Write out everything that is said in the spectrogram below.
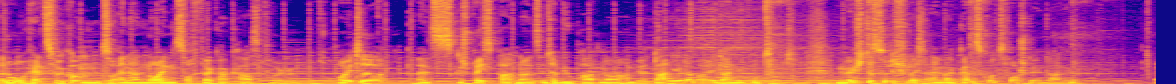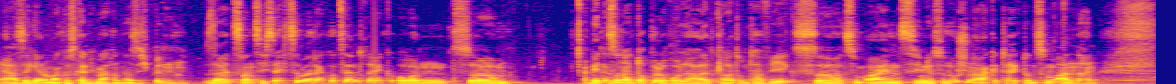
Hallo, herzlich willkommen zu einer neuen Software-Cast-Folge. Heute als Gesprächspartner, als Interviewpartner haben wir Daniel dabei, Daniel Kozot. Möchtest du dich vielleicht einmal ganz kurz vorstellen, Daniel? Ja, sehr gerne, Markus, kann ich machen. Also ich bin seit 2016 bei der Cozentrik und ähm, bin in so einer Doppelrolle halt gerade unterwegs. Äh, zum einen Senior Solution Architect und zum anderen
